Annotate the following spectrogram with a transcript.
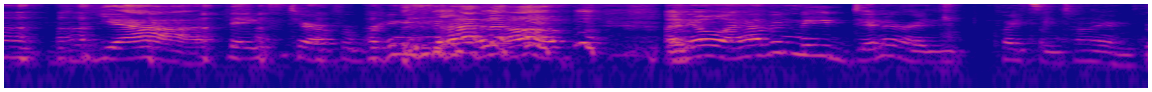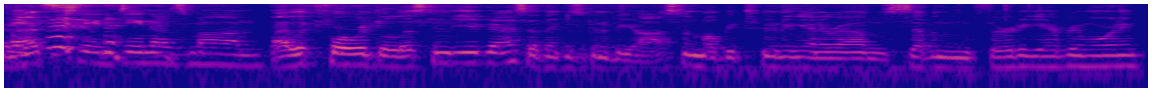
yeah. Thanks, Tara, for bringing that up. I know I haven't made dinner in quite some time. Thanks to Dino's mom. I look forward to listening to you guys. I think it's going to be awesome. I'll be tuning in around 7.30 every morning.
